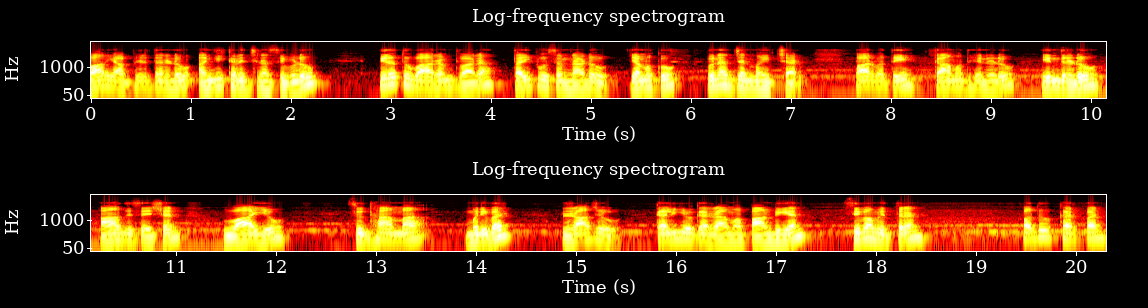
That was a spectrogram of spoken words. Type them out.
వారి అభ్యర్థనను అంగీకరించిన శివుడు పిలతువారం ద్వారా తైపూసం నాడు యమకు పునర్జన్మ ఇచ్చారు. పార్వతి కామధేనుడు ఇంద్రుడు ఆదిశేషన్ వాయు సుధామ మునివర్ రాజు కలియుగ రామ పాండియన్ శివమిత్రన్ పదుకర్పన్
